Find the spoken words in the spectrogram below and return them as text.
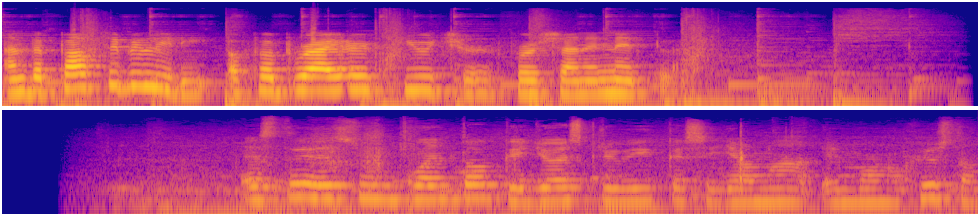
and the possibility of a brighter future for Xanenetla. Este es un cuento que yo escribí que se llama El mono Houston.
